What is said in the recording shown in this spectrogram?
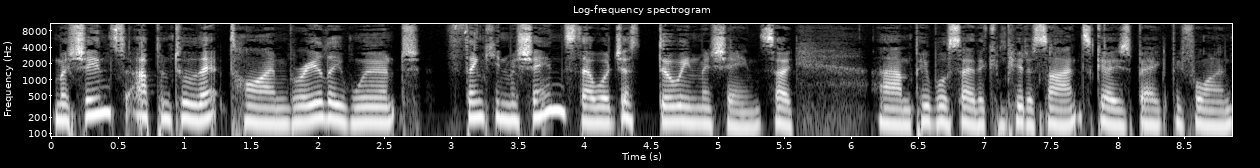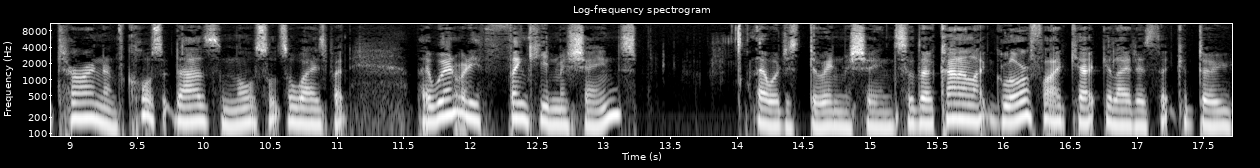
machines up until that time really weren't thinking machines, they were just doing machines. So um, people say the computer science goes back before Turing, and of course it does in all sorts of ways, but they weren't really thinking machines. they were just doing machines. So they're kind of like glorified calculators that could do,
